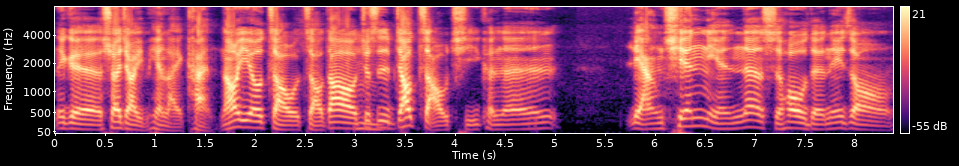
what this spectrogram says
那个摔跤影片来看，然后也有找找到就是比较早期，可能两千年那时候的那种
